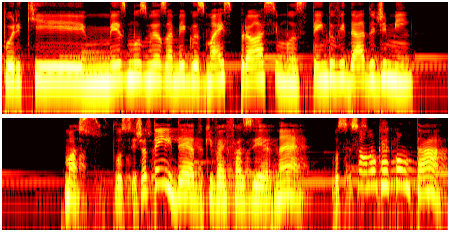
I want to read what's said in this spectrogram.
porque mesmo os meus amigos mais próximos têm duvidado de mim. Mas você já tem ideia do que vai fazer, né? Você só não quer contar.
